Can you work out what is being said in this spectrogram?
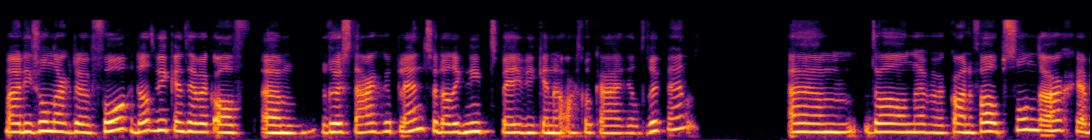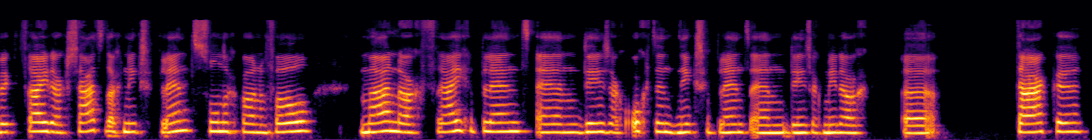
Maar die zondag ervoor, dat weekend, heb ik al um, rustdagen gepland. Zodat ik niet twee weekenden achter elkaar heel druk ben. Um, dan hebben we carnaval op zondag. Heb ik vrijdag, zaterdag niks gepland. Zondag carnaval. Maandag vrij gepland. En dinsdagochtend niks gepland. En dinsdagmiddag uh, taken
